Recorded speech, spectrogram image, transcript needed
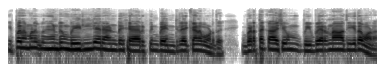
ഇപ്പം നമ്മൾ വീണ്ടും വലിയ രണ്ട് ഹെയർപിൻ ബെൻഡിലേക്കാണ് പോണത്. ഇവിടുത്തെ കാഴ്ചയും വിവരണാതീതമാണ്.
